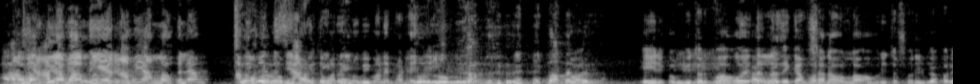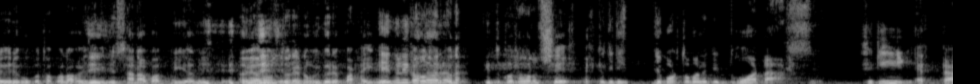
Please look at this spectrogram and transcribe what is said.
আতা আমি আল্লাহ হয়ে আমি হইলাম আমি বলতেছি আমি তোমার নবী মানে পাঠাই এইরকম বিতর্ক। সানাউল্লাহ অমৃত শরীর ব্যাপারে এরকম কথা বলা হয়েছে যে সানা বাদ দিয়ে আমি আমি অন্তরে নবী করে পাঠাই এগুলি কথা। কিন্তু কথা হলো শেষ। একটা জিনিস যে বর্তমানে যে ধোঁয়াটা আসছে সেটির একটা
